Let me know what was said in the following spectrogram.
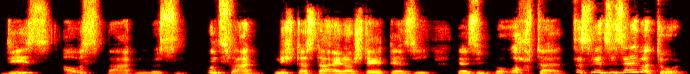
dies ausbaden müssen. Und zwar nicht, dass da einer steht, der sie, der sie beurteilt. Das werden sie selber tun.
